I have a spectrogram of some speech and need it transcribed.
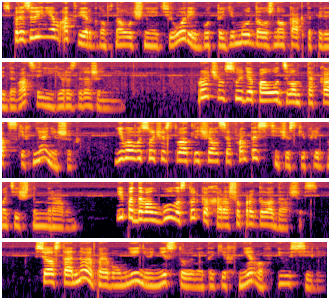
с презрением отвергнув научные теории, будто ему должно как-то передаваться ее раздражение. Впрочем, судя по отзывам такатских нянюшек, его высочество отличался фантастически флегматичным нравом и подавал голос только хорошо проголодавшись. Все остальное, по его мнению, не стоило таких нервов и усилий.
